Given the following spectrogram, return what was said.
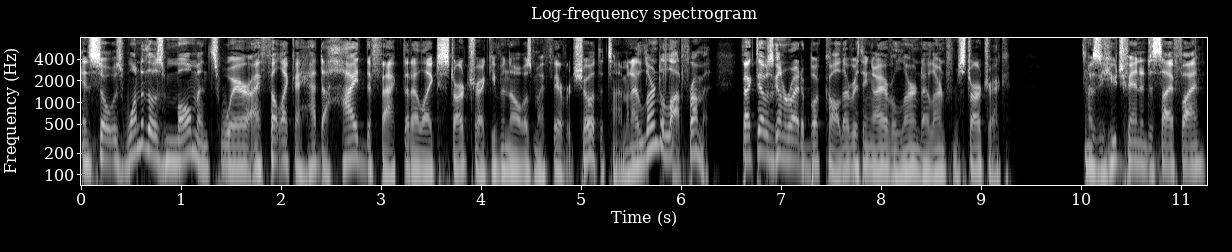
And so it was one of those moments where I felt like I had to hide the fact that I liked Star Trek, even though it was my favorite show at the time. And I learned a lot from it. In fact, I was going to write a book called Everything I Ever Learned, I Learned from Star Trek. I was a huge fan into sci fi.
